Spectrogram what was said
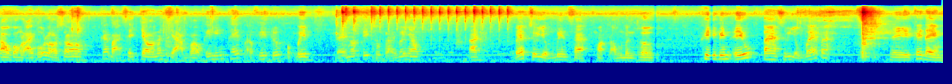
Đầu còn lại của lò xo các bạn sẽ cho nó chạm vào cái miếng thép ở phía trước hộp pin để nó tiếp xúc lại với nhau. Đây bếp sử dụng pin sạc hoạt động bình thường. Khi pin yếu ta sử dụng bếp á, thì cái đèn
